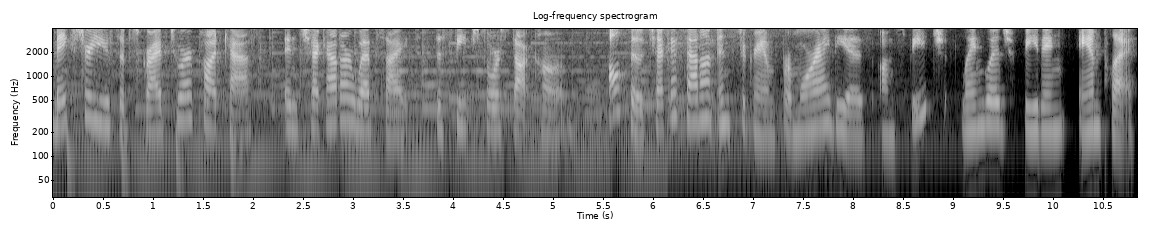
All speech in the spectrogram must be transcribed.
Make sure you subscribe to our podcast and check out our website, thespeechsource.com. Also, check us out on Instagram for more ideas on speech, language, feeding, and play.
